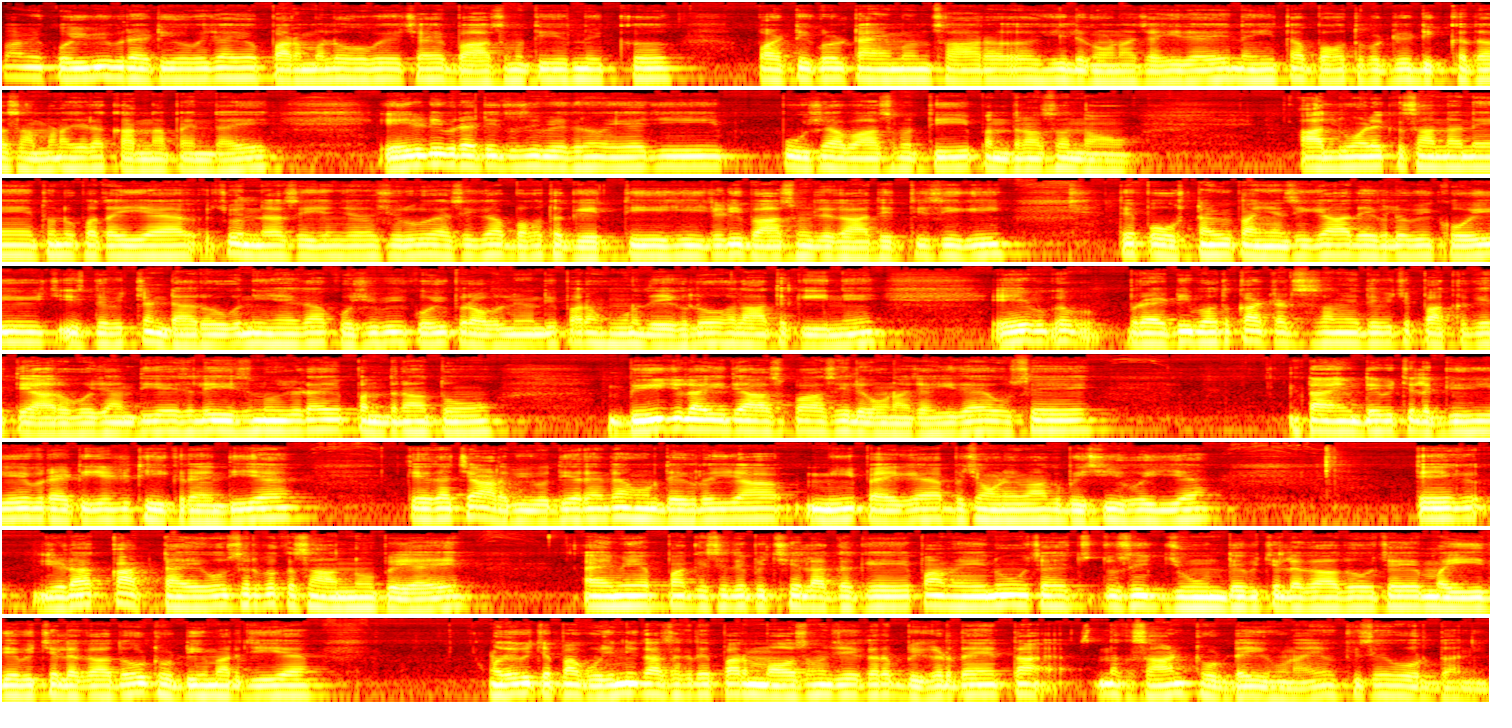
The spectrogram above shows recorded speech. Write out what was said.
ਭਾਵੇਂ ਕੋਈ ਵੀ ਵਰਾਇਟੀ ਹੋਵੇ, ਚਾਹੇ ਉਹ ਪਰਮਲ ਹੋਵੇ, ਚਾਹੇ ਬਾਸਮਤੀ, ਉਹਨੂੰ ਇੱਕ ਪਾਰਟੀਕੂਲਰ ਟਾਈਮ ਅਨੁਸਾਰ ਹੀ ਲਗਾਉਣਾ ਚਾਹੀਦਾ ਹੈ। ਨਹੀਂ ਤਾਂ ਬਹੁਤ ਵੱਡੀ ਦਿੱਕਤ ਦਾ ਸਾਹਮਣਾ ਜਿਹੜਾ ਕਰਨਾ ਪੈਂਦਾ ਹੈ। ਇਹ ਜਿਹੜੀ ਵਰਾਇਟੀ ਤੁਸੀਂ ਵੇਖ ਰਹੇ ਹੋ, ਇਹ ਹੈ ਜੀ ਪੂਸ਼ਾ ਬਾਸਮਤੀ 1509 ਆਲੂ ਵਾਲੇ ਕਿਸਾਨਾਂ ਨੇ ਤੁਹਾਨੂੰ ਪਤਾ ਹੀ ਹੈ, ਝੋਨੇ ਦਾ ਸੀਜ਼ਨ ਜਦੋਂ ਸ਼ੁਰੂ ਹੋਇਆ ਸੀਗਾ, ਬਹੁਤ ਅਗੇਤੀ ਹੀ ਜਿਹੜੀ ਬਾਸਮਤੀ ਲਗਾ ਦਿੱਤੀ ਸੀਗੀ ਅਤੇ ਪੋਸਟਾਂ ਵੀ ਪਾਈਆਂ ਸੀਗੀਆਂ। ਆਹ ਦੇਖ ਲਓ ਵੀ ਕੋਈ ਇਸ ਦੇ ਵਿੱਚ ਝੰਡਾ ਰੋਗ ਨਹੀਂ ਹੈਗਾ ਕੁਝ ਵੀ ਕੋਈ ਪ੍ਰੋਬਲਮ ਨਹੀਂ ਹੁੰਦੀ, ਪਰ ਹੁਣ ਦੇਖ ਲਓ ਹਾਲਾਤ ਕੀ ਨੇ। ਇਹ ਵਰਾਇਟੀ ਬਹੁਤ ਘੱਟ ਸਮੇਂ ਦੇ ਵਿੱਚ ਪੱਕ ਕੇ ਤਿਆਰ ਹੋ ਜਾਂਦੀ ਹੈ, ਇਸ ਲਈ ਇਸ ਨੂੰ ਜਿਹੜਾ ਇਹ 15 ਤੋਂ ਵੀਹ ਜੁਲਾਈ ਦੇ ਆਸ-ਪਾਸ ਹੀ ਲਗਾਉਣਾ ਚਾਹੀਦਾ ਹੈ। ਉਸੇ ਟਾਈਮ ਦੇ ਵਿੱਚ ਲੱਗੀ ਹੋਈ ਇਹ ਵੈਰਾਈਟੀ ਜਿਹੜੀ ਠੀਕ ਰਹਿੰਦੀ ਹੈ ਅਤੇ ਇਹਦਾ ਝਾੜ ਵੀ ਵਧੀਆ ਰਹਿੰਦਾ। ਹੁਣ ਦੇਖ ਲਓ ਜੀ, ਆਹ ਮੀਂਹ ਪੈ ਗਿਆ, ਵਿਛਾਉਣੇ ਵਾਂਗ ਵਿਛੀ ਹੋਈ ਹੈ ਅਤੇ ਜਿਹੜਾ ਘਾਟਾ ਹੈ ਉਹ ਸਿਰਫ ਕਿਸਾਨ ਨੂੰ ਪਿਆ ਏ। ਐਵੇਂ ਆਪਾਂ ਕਿਸੇ ਦੇ ਪਿੱਛੇ ਲੱਗ ਕੇ ਭਾਵੇਂ ਇਹਨੂੰ ਚਾਹੇ ਤੁਸੀਂ ਜੂਨ ਦੇ ਵਿੱਚ ਲਗਾ ਦਿਓ ਚਾਹੇ ਮਈ ਦੇ ਵਿੱਚ ਲਗਾ ਦਿਓ ਤੁਹਾਡੀ ਮਰਜ਼ੀ ਹੈ। ਉਹਦੇ ਵਿੱਚ ਆਪਾਂ ਕੁਝ ਨਹੀਂ ਕਰ ਸਕਦੇ, ਪਰ ਮੌਸਮ ਜੇਕਰ ਵਿਗੜਦਾ ਹੈ ਤਾਂ ਨੁਕਸਾਨ ਤੁਹਾਡਾ ਹੀ ਹੋਣਾ ਹੈ ਕਿਸੇ ਹੋਰ ਦਾ ਨਹੀਂ।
